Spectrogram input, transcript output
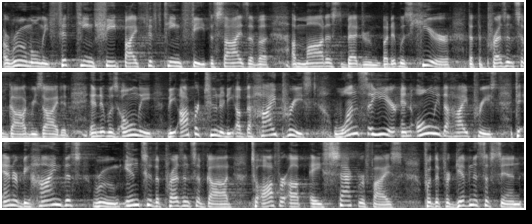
a room only 15 feet by 15 feet, the size of a, a modest bedroom. But it was here that the presence of God resided. And it was only the opportunity of the high priest once a year, and only the high priest, to enter behind this room into the presence of God to offer up a sacrifice for the forgiveness of sin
